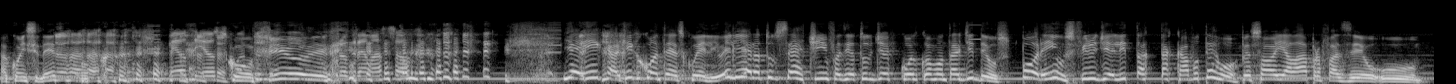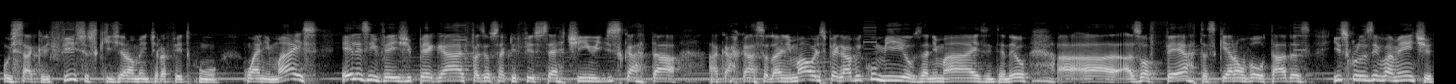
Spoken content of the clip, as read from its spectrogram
a coincidência. Com... Meu Deus, com o filme. Programa só. e aí, cara, o que, que acontece com Eli? O Eli era tudo certinho, fazia tudo de acordo com a vontade de Deus. Porém, os filhos de Eli tacavam o terror. O pessoal ia lá para fazer o, os sacrifícios, que geralmente era feito com, com animais. Eles, em vez de pegar fazer o sacrifício certinho e descartar a carcaça do animal, eles pegavam e comiam os animais, entendeu? A, a, as ofertas que eram voltadas exclusivamente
